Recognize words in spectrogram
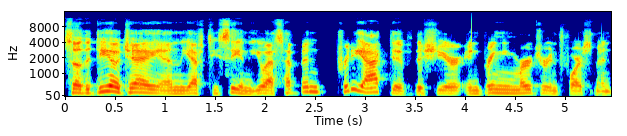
So the DOJ and the FTC in the US have been pretty active this year in bringing merger enforcement,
